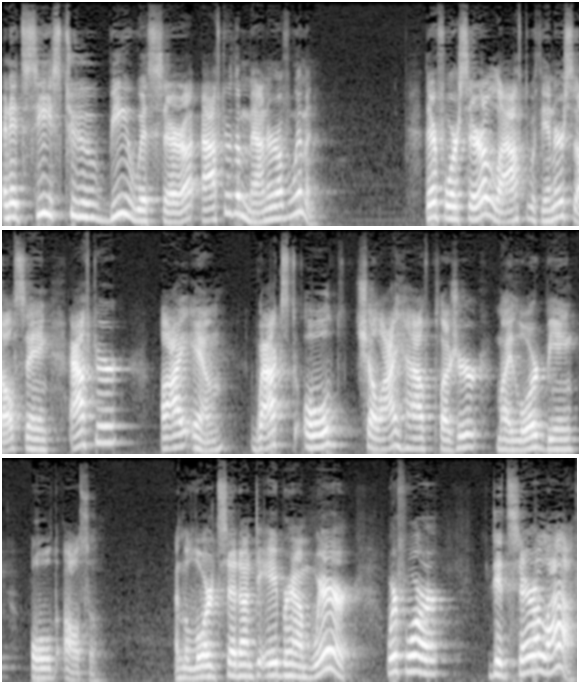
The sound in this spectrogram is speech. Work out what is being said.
and it ceased to be with Sarah after the manner of women. Therefore Sarah laughed within herself, saying, After I am waxed old, shall I have pleasure, my Lord being old also. And the Lord said unto Abraham, Where, wherefore did Sarah laugh?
